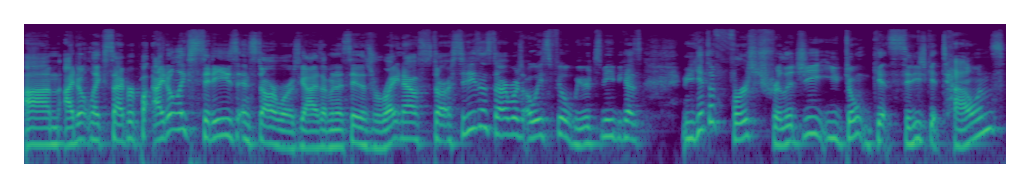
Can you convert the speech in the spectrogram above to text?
Um, I don't like cyberpunk. I don't like cities and Star Wars, guys. I'm gonna say this right now. Star cities and Star Wars always feel weird to me because when you get the first trilogy, you don't get cities, you get towns,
